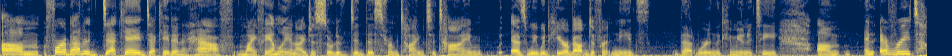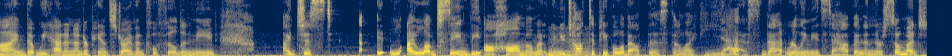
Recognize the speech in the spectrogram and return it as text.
um, for about a decade, decade and a half, my family and I just sort of did this from time to time as we would hear about different needs that were in the community. Um, and every time that we had an underpants drive and fulfilled a need, I just, it, I loved seeing the aha moment. When mm. you talk to mm. people about this, they're like, yes, that really needs to happen. And there's so much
